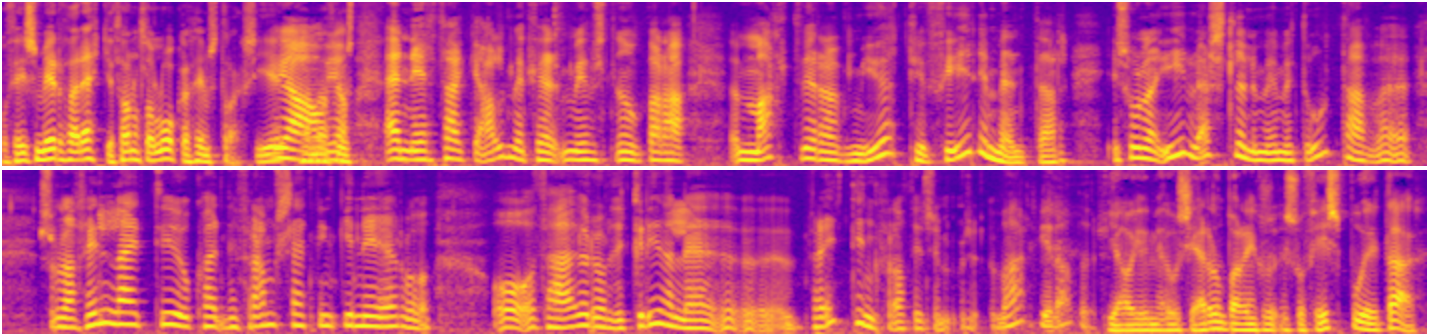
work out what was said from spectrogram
og þeir sem eru þar ekki þá náttúrulega loka þeim strax ég, já, já. veist, en er það ekki almennt mér finnst nú bara margt vera mjög til fyrirmyndar svona í verslunum einmitt út af eh, svona hreinlæti og hvernig framsetningin er og, og, það eru orðið gríðarlega uh, breyting frá því sem var hér áður Já, ég með þú sér þú bara eins og, eins og fiskbúðir í dag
